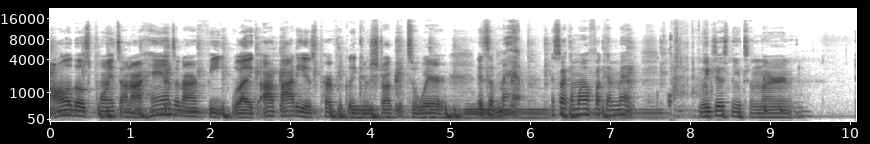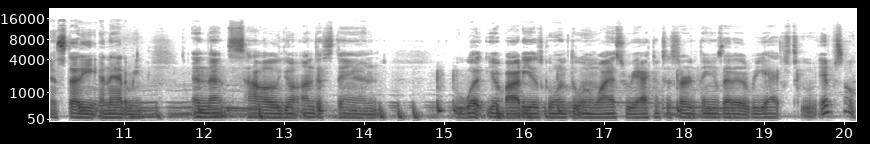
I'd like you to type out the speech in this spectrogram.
all of those points on our hands and our feet. Like our body is perfectly constructed to where it's a map. It's like a motherfucking map. We just need to learn and study anatomy. And that's how you'll understand what your body is going through and why it's reacting to certain things that it reacts to. If so.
